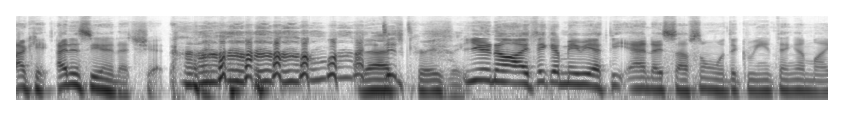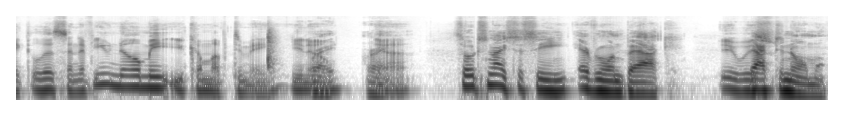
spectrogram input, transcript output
Okay, I didn't see any of that shit. That's crazy. You know, I think maybe at the end I saw someone with the green thing. I'm like, listen, if you know me, you come up to me. You know, Right, right. Yeah. So it's nice to see everyone back It was back to normal.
